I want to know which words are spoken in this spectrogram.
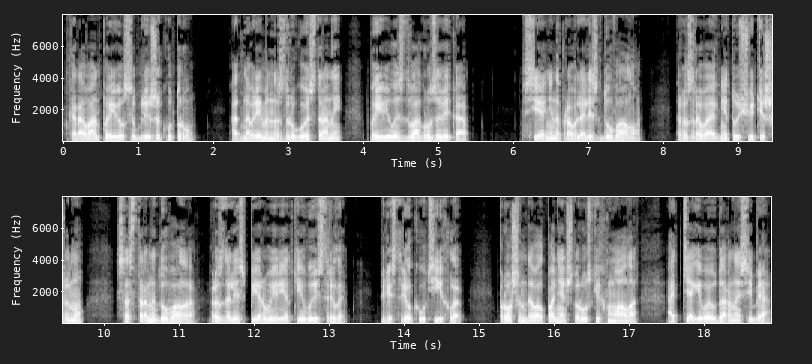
Караван появился ближе к утру. Одновременно с другой стороны появилось два грузовика. Все они направлялись к Дувалу. Разрывая гнетущую тишину, со стороны Дувала раздались первые редкие выстрелы. Перестрелка утихла. Прошин давал понять, что русских мало, оттягивая удар на себя.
